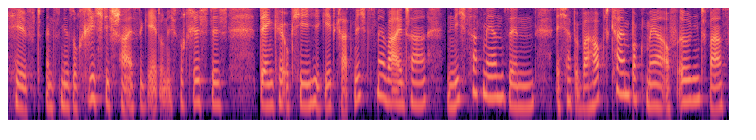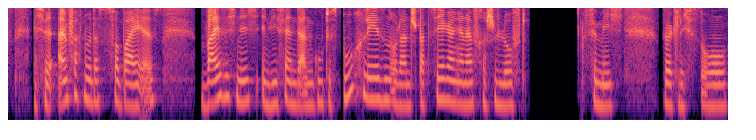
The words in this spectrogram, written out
hilft, wenn es mir so richtig scheiße geht und ich so richtig denke, okay, hier geht gerade nichts mehr weiter, nichts hat mehr einen Sinn, ich habe überhaupt keinen Bock mehr auf irgendwas, ich will einfach nur, dass es vorbei ist, weiß ich nicht, inwiefern dann ein gutes Buch lesen oder ein Spaziergang in der frischen Luft für mich wirklich so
